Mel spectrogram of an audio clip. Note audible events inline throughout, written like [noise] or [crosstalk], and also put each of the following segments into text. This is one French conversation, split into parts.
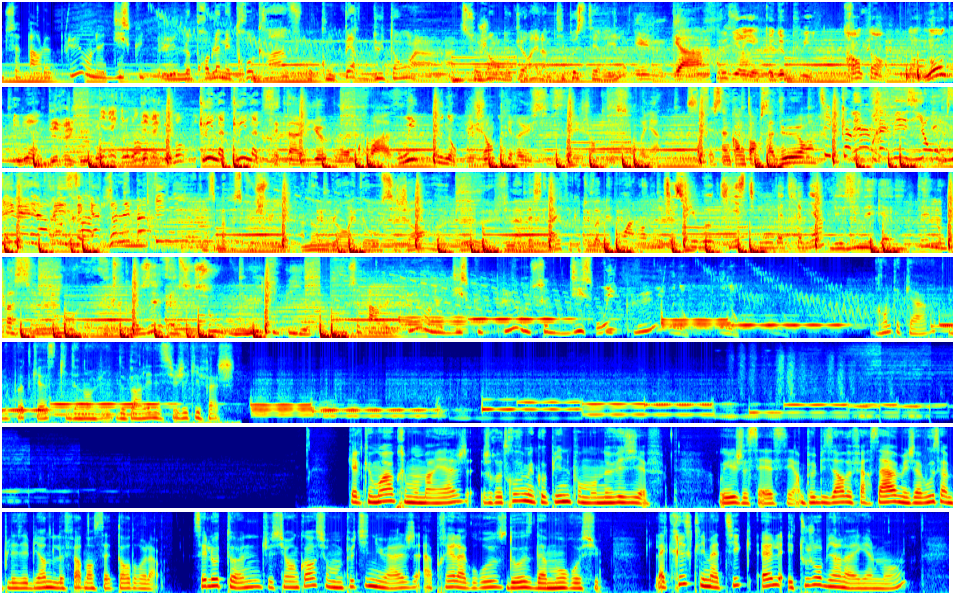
On ne se parle plus, on ne discute plus. Le problème est trop grave pour qu'on perde du temps à, à ce genre de querelle un petit peu stérile. Et une gare. Vous diriez que depuis 30 ans, dans le monde, il y a un dérèglement, dérèglement, dérèglement climat, climat. C'est un lieu où on croise. Oui ou non Les gens qui réussissent et les gens qui ne sont rien. Ça fait 50 ans que ça dure. Les prévisions millénaristes, je n'ai pas fini. C'est pas parce que je suis un homme blanc hétéro cisgenre que je vis ma best life et que tout va bien. Bon, alors donc je suis wokiste, bon, bah, très bien. Les inégalités n'ont pas seulement explosé, dispute Oui plus. ou non ou non Grand écart, le podcast qui donne envie de parler des sujets qui fâchent. Quelques mois après mon mariage, je retrouve mes copines pour mon EVJF. Oui, je sais, c'est un peu bizarre de faire ça, mais j'avoue, ça me plaisait bien de le faire dans cet ordre-là. C'est l'automne, je suis encore sur mon petit nuage après la grosse dose d'amour reçue. La crise climatique, elle, est toujours bien là également.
